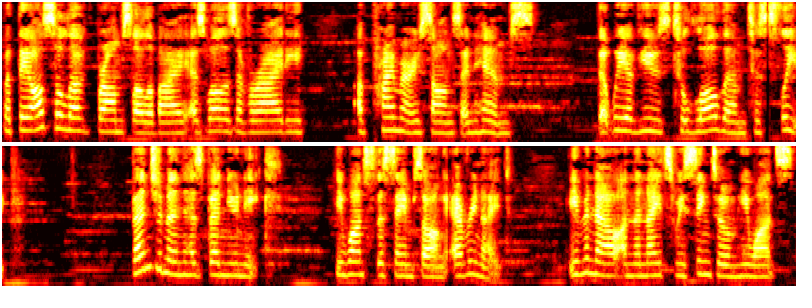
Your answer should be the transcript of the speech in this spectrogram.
but they also loved Brahms' lullaby as well as a variety of primary songs and hymns that we have used to lull them to sleep. Benjamin has been unique. He wants the same song every night. Even now, on the nights we sing to him, he wants,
